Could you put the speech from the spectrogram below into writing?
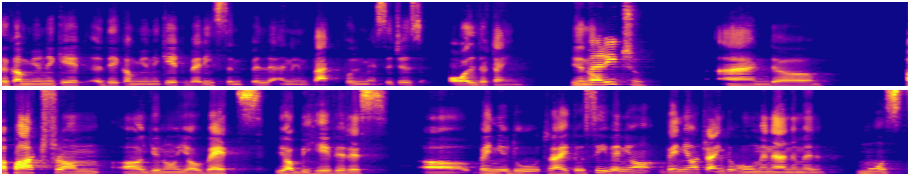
They communicate, they communicate very simple and impactful messages all the time. You know Very true. and uh, apart from uh, you know your vets your behaviorists uh, when you do try to see when you're when you're trying to home an animal most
